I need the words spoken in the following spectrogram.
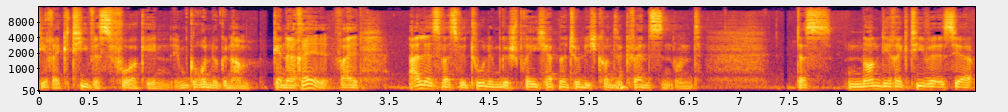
direktives Vorgehen im Grunde genommen. Generell, weil alles, was wir tun im Gespräch, hat natürlich Konsequenzen und das Non-Direktive ist ja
